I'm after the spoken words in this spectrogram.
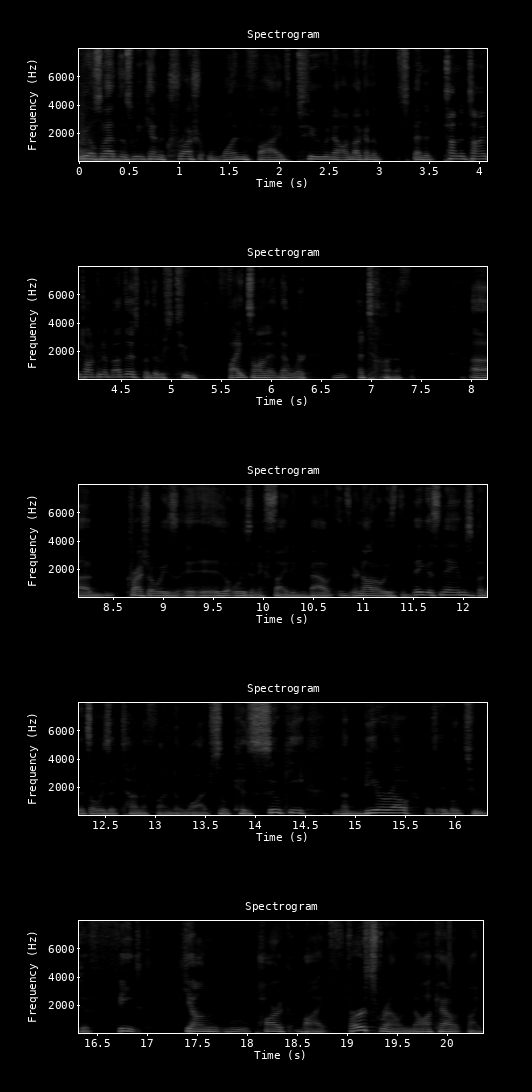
We also had this weekend Krush 152. Now, I'm not going to spend a ton of time talking about this, but there was two fights on it that were a ton of fun. Uh, Krush always is always an exciting bout. They're not always the biggest names, but it's always a ton of fun to watch. So Kazuki Mabiro was able to defeat Hyung Woo Park by first round knockout by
